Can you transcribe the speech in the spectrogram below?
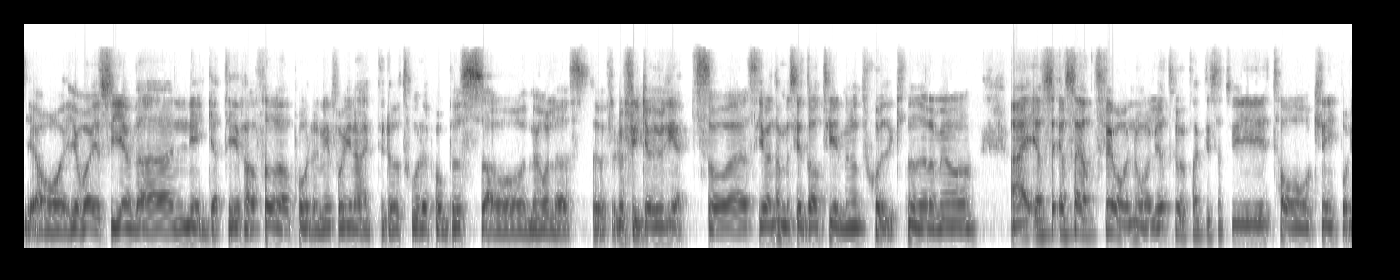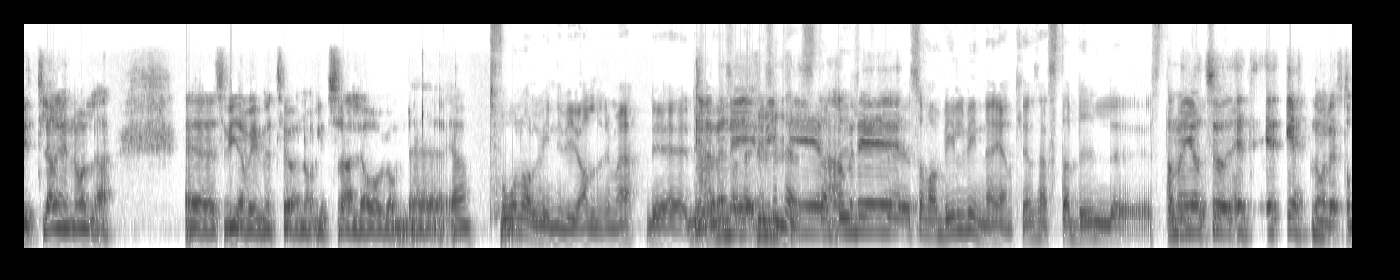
Ja, jag var ju så jävla negativ här förra podden inför United och trodde på bussar och mållöst. Då fick jag ju rätt så, eh, så jag vet inte om jag ska dra till med något sjukt nu eller om jag... Nej, jag, jag säger 2-0. Jag tror faktiskt att vi tar och kniper ytterligare en nolla. Eh, Så vinner vi med 2-0, lite sådär lagom. Det, ja. 2-0 vinner vi ju aldrig med. Det, det är sånt som man vill vinna egentligen. Sån här stabil, Ja, stabilt men jag tror resultat. ett, ett 1-0 efter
